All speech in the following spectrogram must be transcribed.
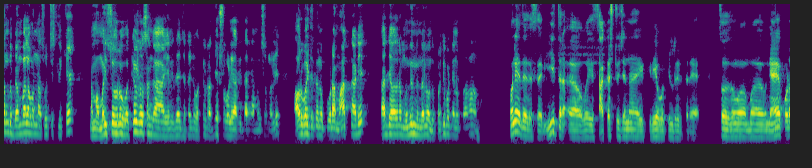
ಒಂದು ಬೆಂಬಲವನ್ನ ಸೂಚಿಸಲಿಕ್ಕೆ ನಮ್ಮ ಮೈಸೂರು ವಕೀಲರ ಸಂಘ ಏನಿದೆ, ಜೊತೆಗೆ ವಕೀಲರ ಅಧ್ಯಕ್ಷರುಗಳು ಯಾರಿದ್ದಾರೆ ನಮ್ಮ ಮೈಸೂರಿನಲ್ಲಿ, ಅವ್ರಗಳ ಜೊತೆನೂ ಕೂಡ ಮಾತನಾಡಿ ಸಾಧ್ಯವಾದ್ರೆ ಮುಂದಿನ ದಿನದಲ್ಲಿ ಒಂದು ಪ್ರತಿಭಟನೆ ಕೂಡ ನಾವು ಕೊನೆಯದೇ ಸರ್ ಈ ತರ ಸಾಕಷ್ಟು ಜನ ಕಿರಿಯ ವಕೀಲರು ಇರ್ತಾರೆ. ಸೊ ನ್ಯಾಯ ಕೊಡ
